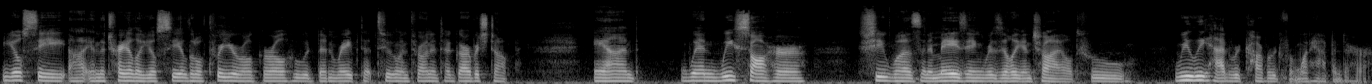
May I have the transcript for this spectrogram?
you'll see uh, in the trailer, you'll see a little three year old girl who had been raped at two and thrown into a garbage dump. And when we saw her, she was an amazing, resilient child who really had recovered from what happened to her.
